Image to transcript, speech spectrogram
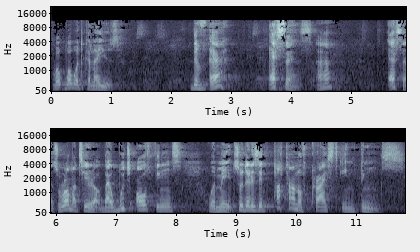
what, what word can I use? The, eh? essence, uh-huh. essence, raw material by which all things were made. So there is a pattern of Christ in things,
